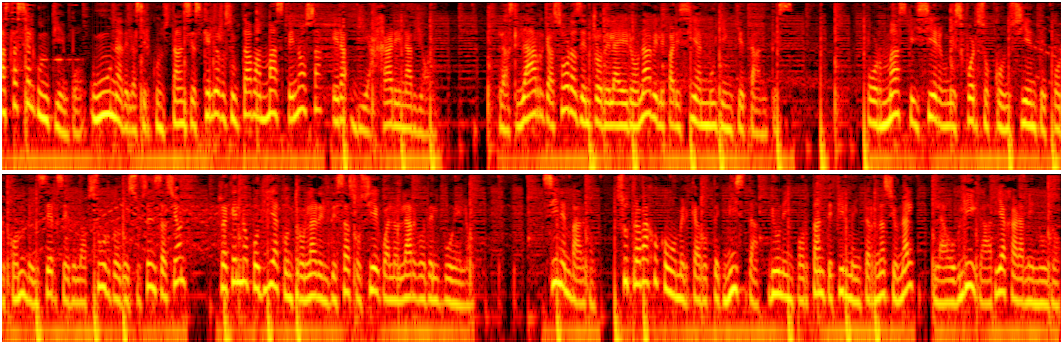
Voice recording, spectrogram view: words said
Hasta hace algún tiempo, una de las circunstancias que le resultaba más penosa era viajar en avión. Las largas horas dentro de la aeronave le parecían muy inquietantes. Por más que hiciera un esfuerzo consciente por convencerse de lo absurdo de su sensación, Raquel no podía controlar el desasosiego a lo largo del vuelo. Sin embargo, su trabajo como mercadotecnista de una importante firma internacional la obliga a viajar a menudo.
